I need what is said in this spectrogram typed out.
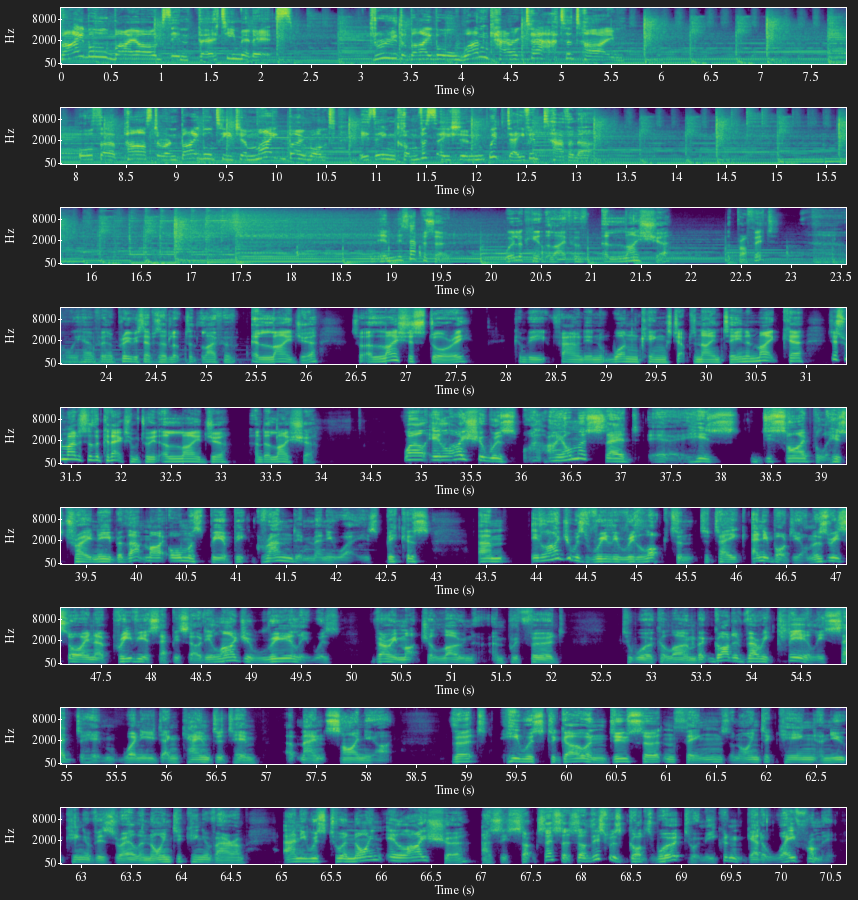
Bible Biogs in 30 minutes. Through the Bible, one character at a time. Author, pastor, and Bible teacher Mike Beaumont is in conversation with David Taverner. In this episode, we're looking at the life of Elisha, the prophet. Uh, we have, in a previous episode, looked at the life of Elijah. So, Elisha's story can be found in 1 Kings chapter 19. And Mike, uh, just remind us of the connection between Elijah and Elisha. Well, Elisha was, well, I almost said uh, his disciple, his trainee, but that might almost be a bit grand in many ways because um, Elijah was really reluctant to take anybody on. As we saw in a previous episode, Elijah really was very much a loner and preferred to work alone. But God had very clearly said to him when he'd encountered him at Mount Sinai that he was to go and do certain things, anoint a king, a new king of Israel, anoint a king of Aram, and he was to anoint Elisha as his successor. So this was God's word to him. He couldn't get away from it.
